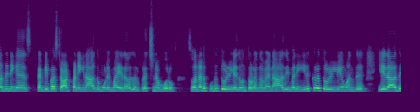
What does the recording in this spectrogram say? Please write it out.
வந்து நீங்கள் கண்டிப்பாக ஸ்டார்ட் பண்ணீங்கன்னா அது மூலயமா ஏதாவது ஒரு பிரச்சனை வரும். ஸோ அதனால் புது தொழில் எதுவும் தொடங்க வேணாம். அதே மாதிரி இருக்கிற தொழிலையும் வந்து ஏதாவது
